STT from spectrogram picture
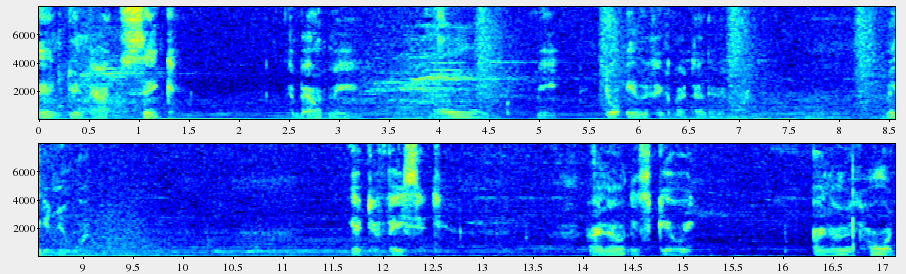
And do not think about me. Don't even think about that anymore. Make a new one. You have to face it. I know it's scary. I know it's hard.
